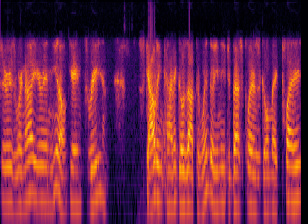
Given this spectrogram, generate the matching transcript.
series where now you're in, you know, game three, and scouting kind of goes out the window. You need your best players to go make plays.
